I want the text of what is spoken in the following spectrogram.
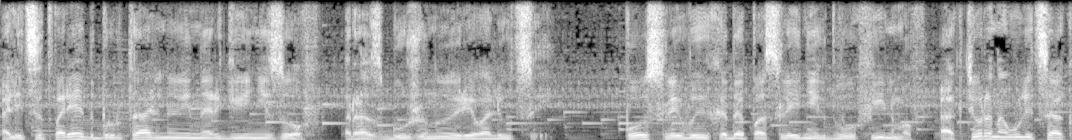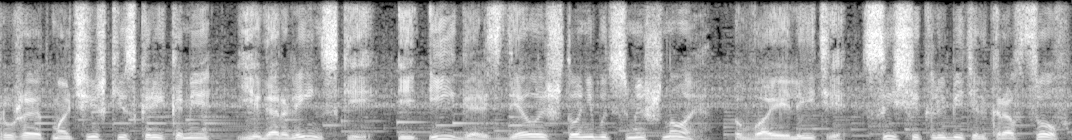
олицетворяет брутальную энергию низов, разбуженную революцией. После выхода последних двух фильмов актера на улице окружают мальчишки с криками «Егорлинский!» и «Игорь, сделай что-нибудь смешное!» В «Аэлите» сыщик-любитель Кравцов,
